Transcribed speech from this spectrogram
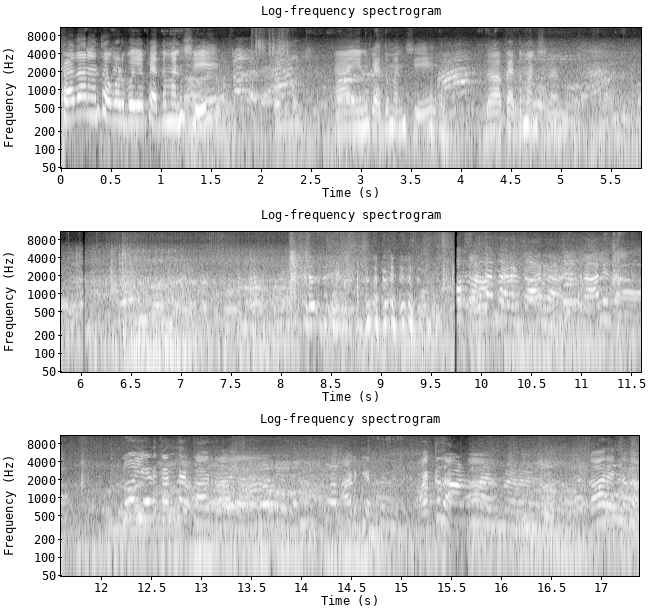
ప్రధానంతో కూడా పోయే పెద్ద మనిషి. పెద్ద మనిషి ఆ, ఈయన పెద్ద మనిషి. పెద్ద మనిషి నన్ను. రాలేదా? నువ్వు ఏడకంటే కారు రాదా? అడిగాను ఎక్కదా? కారు ఎక్కదా?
